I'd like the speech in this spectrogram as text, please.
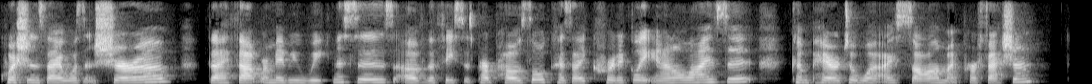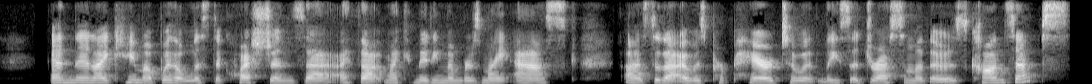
questions that I wasn't sure of, that I thought were maybe weaknesses of the thesis proposal because I critically analyzed it compared to what I saw in my profession. And then I came up with a list of questions that I thought my committee members might ask uh, so that I was prepared to at least address some of those concepts.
